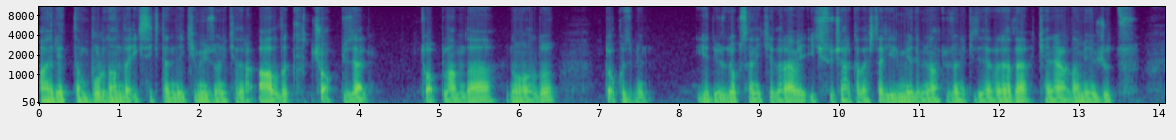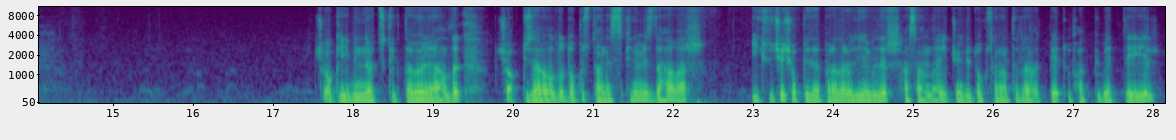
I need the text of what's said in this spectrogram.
Ayrıca buradan da X2'den de 2112 lira aldık. Çok güzel. Toplamda ne oldu? 9792 lira ve X3 arkadaşlar 27612 lira da kenarda mevcut. Çok iyi. 1440 da böyle aldık. Çok güzel oldu. 9 tane spinimiz daha var. X3'e çok güzel paralar ödeyebilir Hasan dayı. Çünkü 96 liralık bet ufak bir bet değil.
